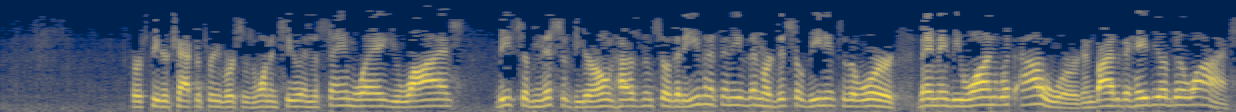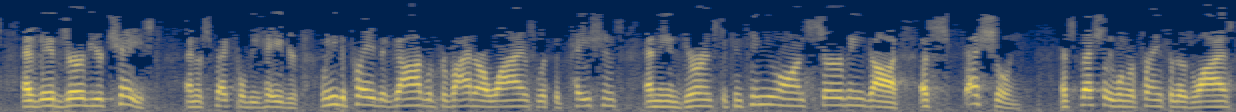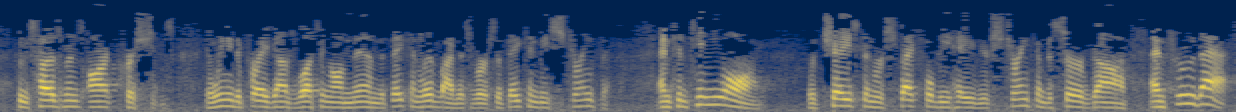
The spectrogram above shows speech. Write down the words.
1 Peter chapter 3 verses 1 and 2. In the same way, you wives, be submissive to your own husbands, so that even if any of them are disobedient to the word, they may be won without a word, and by the behavior of their wives, as they observe your chaste and respectful behavior. We need to pray that God would provide our wives with the patience and the endurance to continue on serving God, especially, especially when we're praying for those wives whose husbands aren't Christians. And we need to pray God's blessing on them that they can live by this verse, that they can be strengthened and continue on with chaste and respectful behavior, strengthened to serve God. And through that,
